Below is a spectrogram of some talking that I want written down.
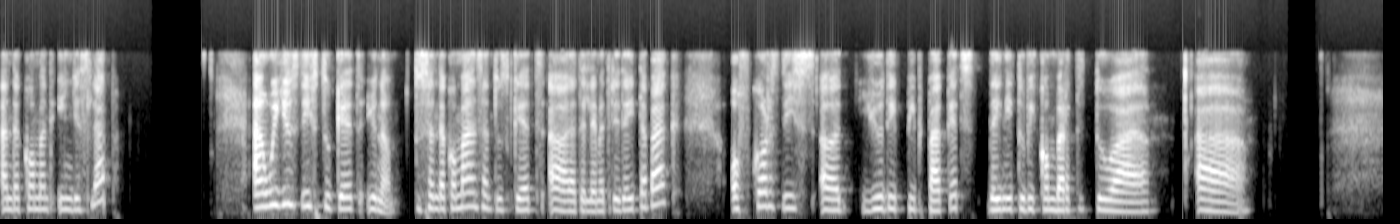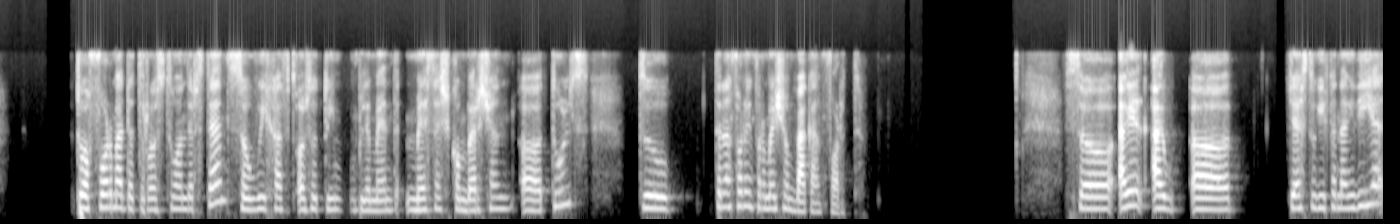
and the command ingest lab and we use this to get, you know, to send the commands and to get uh, the telemetry data back. of course, these uh, UDP packets, they need to be converted to a, a to a format that ROS2 understands. So we have also to implement message conversion uh, tools to transfer information back and forth. So again, I uh, just to give an idea,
